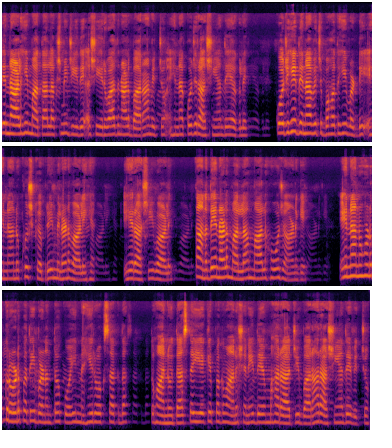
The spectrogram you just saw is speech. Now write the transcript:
ਤੇ ਨਾਲ ਹੀ ਮਾਤਾ ਲక్ష్ਮੀ ਜੀ ਦੇ ਆਸ਼ੀਰਵਾਦ ਨਾਲ 12 ਵਿੱਚੋਂ ਇਹਨਾਂ ਕੁਝ ਰਾਸ਼ੀਆਂ ਦੇ ਅਗਲੇ ਕੁਝ ਹੀ ਦਿਨਾਂ ਵਿੱਚ ਬਹੁਤ ਹੀ ਵੱਡੀ ਇਹਨਾਂ ਨੂੰ ਖੁਸ਼ਖਬਰੀ ਮਿਲਣ ਵਾਲੀ ਹੈ। ਇਹ ਰਾਸ਼ੀ ਵਾਲੇ ਧਨ ਦੇ ਨਾਲ ਮਾਲਾ ਮਾਲ ਹੋ ਜਾਣਗੇ। ਇਹਨਾਂ ਨੂੰ ਹੁਣ ਕਰੋੜਪਤੀ ਬਣਨ ਤੋਂ ਕੋਈ ਨਹੀਂ ਰੋਕ ਸਕਦਾ। ਤੁਹਾਨੂੰ ਦੱਸ ਦਈਏ ਕਿ ਭਗਵਾਨ ਸ਼ਨੀ ਦੇਵ ਮਹਾਰਾਜ ਜੀ 12 ਰਾਸ਼ੀਆਂ ਦੇ ਵਿੱਚੋਂ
